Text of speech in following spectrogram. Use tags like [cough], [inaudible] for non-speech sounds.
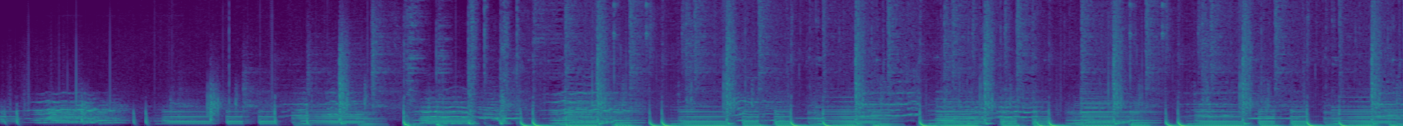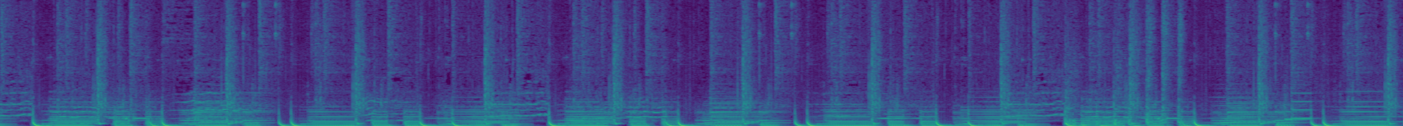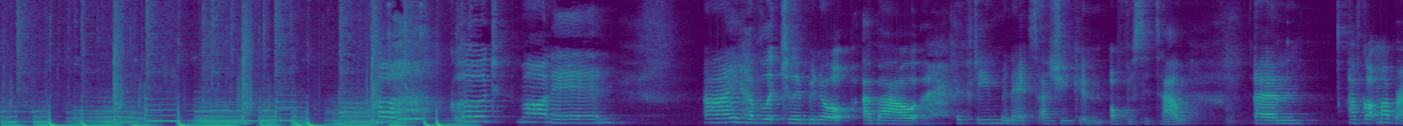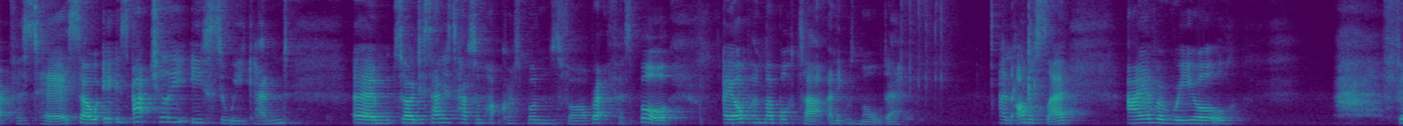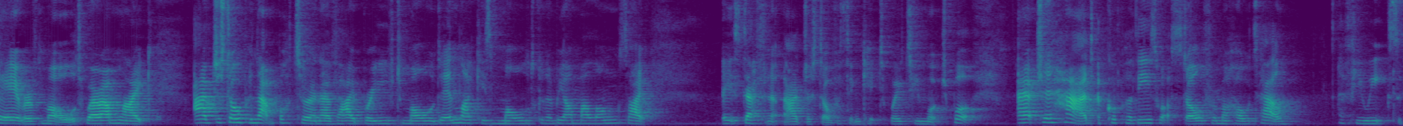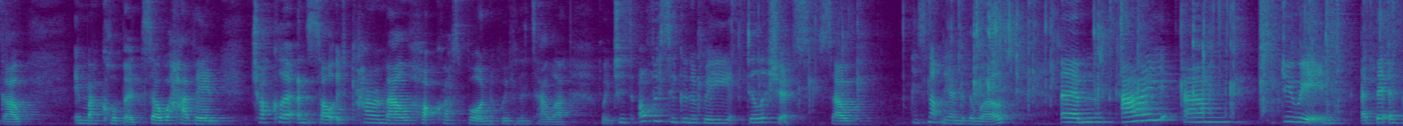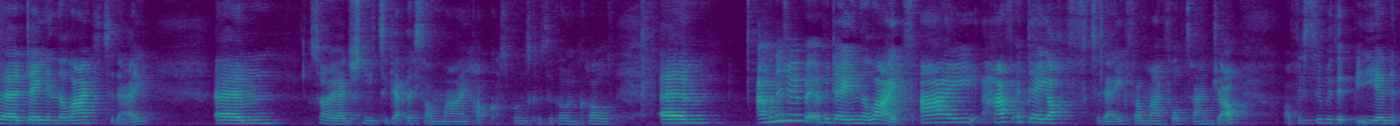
Oh, morning. I literally been up about 15 minutes, as you can obviously tell. Um, I've got my breakfast here. So it is actually Easter weekend. Um, so I decided to have some hot cross buns for breakfast, but I opened my butter and it was mouldy. And honestly, I have a real fear of mould where I'm like, I've just opened that butter and have I breathed mould in? Like, is mould going to be on my lungs? Like, it's definitely, I just overthink it way too much. But I actually had a couple of these what I stole from a hotel a few weeks ago in my cupboard. So we're having chocolate and salted caramel hot cross bun with Nutella, which is obviously going to be delicious. So it's not the end of the world. Um, I am doing a bit of a day in the life today. Um, sorry, I just need to get this on my hot cross buns because they're going cold. Um, I'm going to do a bit of a day in the life. I have a day off today from my full-time job, obviously with it being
